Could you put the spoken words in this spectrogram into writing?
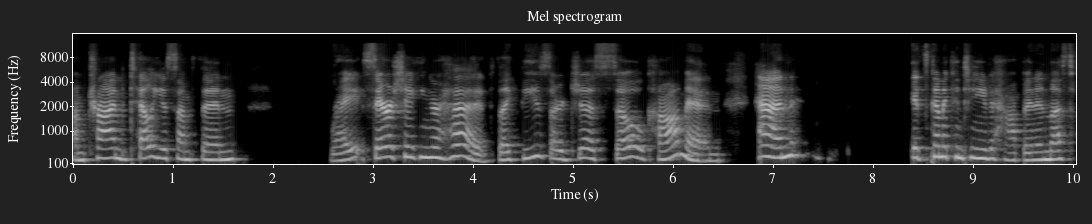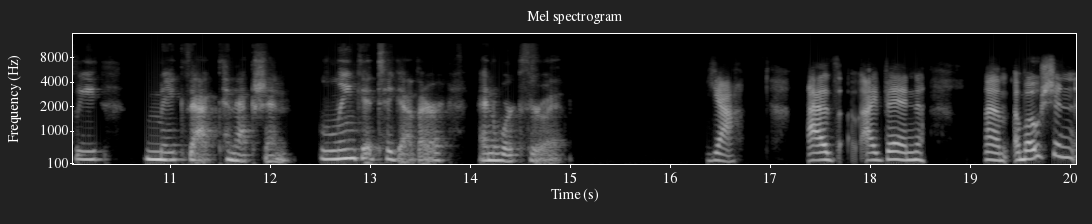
I'm trying to tell you something right? Sarah shaking her head. Like these are just so common. And it's going to continue to happen unless we make that connection, link it together, and work through it. Yeah. As I've been um, emotion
